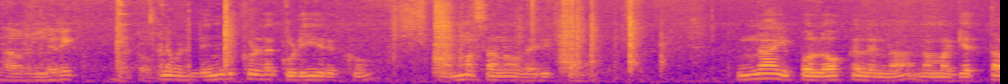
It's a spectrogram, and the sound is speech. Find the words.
அவர் லிரிக் மட்டும் நெஞ்சுக்குள்ள குடி இருக்கும் நம்ம சனம் வெறித்தனம். இன்னும் இப்போ லோக்கல்னா நம்ம கெத்தா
